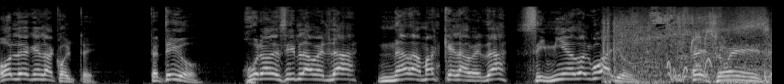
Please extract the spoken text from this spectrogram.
Orden en la corte. Testigo, jura decir la verdad, nada más que la verdad, sin miedo al guayo. Eso es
